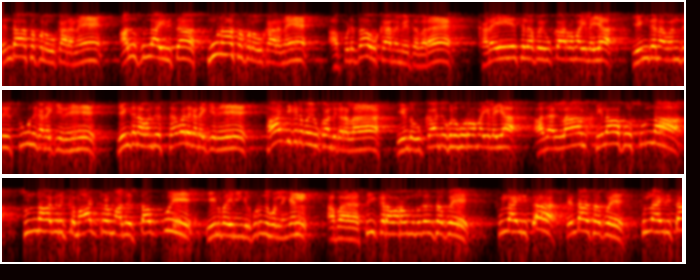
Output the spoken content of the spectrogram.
ரெண்டாவது சஃபல உட்காரனே அது ஃபுல் ஆயிருச்சா மூணா சஃபல உட்காரனே அப்படிதான் உட்காரணுமே தவிர கடைசியில போய் உட்காரமா இல்லையா? எங்கன வந்து தூணு கிடைக்குது? எங்கன வந்து செவரு கிடைக்குது? சாஞ்சிக்கிட்டு போய் உட்கார்ந்துக்கிறலாம் என்று உட்கார்ந்து கொள்கிறோமா இல்லையா? அதெல்லாம் சிலாபு சுண்ணா சுண்ணாவிற்கு மாற்றம் அது தப்பு என்பதை நீங்கள் புரிந்து கொள்ளுங்கள். அப்ப சீக்கிரம் வரவங்க முதல் தப்பு ஃபுல் ஆயிருச்சா ரெண்டாவது சப்பு. ஃபுல் ஆயிருச்சா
